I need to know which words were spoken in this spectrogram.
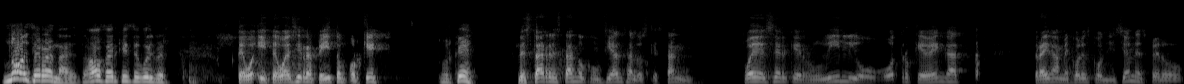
No es Serrana, vamos a ver qué dice. Te voy- y te voy a decir rapidito por qué. ¿Por qué? Le está restando confianza a los que están. Puede ser que Rubilio o otro que venga traiga mejores condiciones, pero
